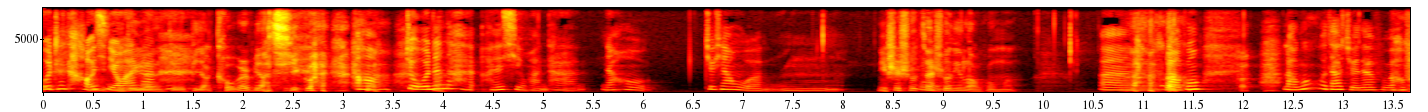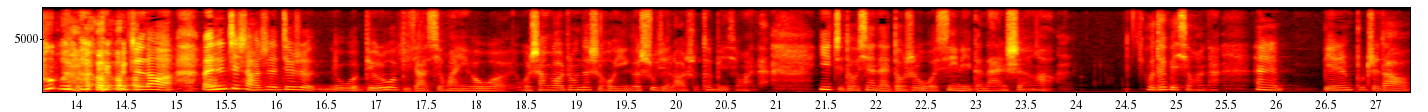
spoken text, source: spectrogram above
我真的好喜欢他，这个比较口味比较奇怪。啊，就我真的很很喜欢他。然后，就像我，嗯，你是说在说你老公吗？嗯，老公，老公，我倒觉得我我也不知道啊。反正至少是就是我，比如我比较喜欢一个我我上高中的时候一个数学老师，特别喜欢他，一直到现在都是我心里的男神啊。我特别喜欢他，但是别人不知道，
